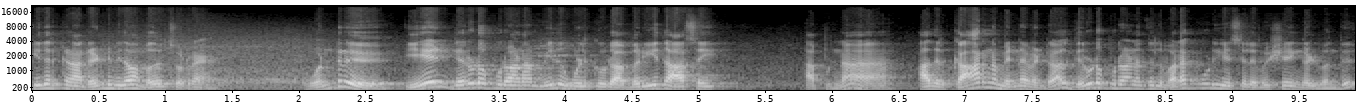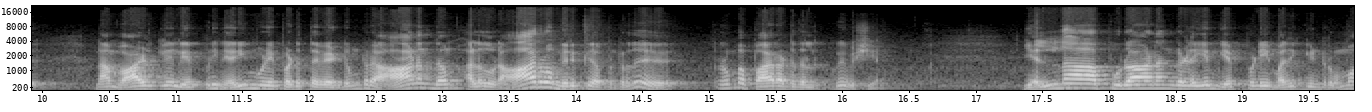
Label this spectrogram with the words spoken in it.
இதற்கு நான் ரெண்டு விதமாக பதில் சொல்கிறேன் ஒன்று ஏன் கருட புராணம் மீது உங்களுக்கு ஒரு அபரீத ஆசை? அப்படின்னா அதற்கு காரணம் என்னவென்றால் கருட புராணத்தில் வரக்கூடிய சில விஷயங்கள் வந்து நாம் வாழ்க்கையில் எப்படி நெறிமுறைப்படுத்த வேண்டும்ன்ற ஆனந்தம் அல்லது ஒரு ஆர்வம் இருக்குது அப்படின்றது ரொம்ப பாராட்டுதலுக்கு விஷயம். எல்லா புராணங்களையும் எப்படி மதிக்கின்றோமோ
